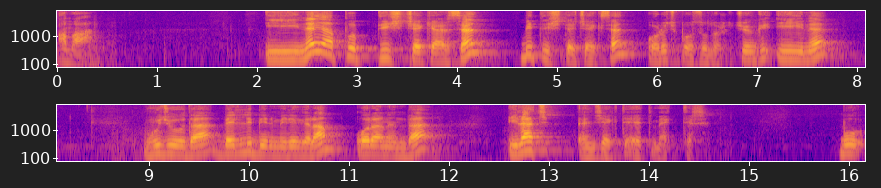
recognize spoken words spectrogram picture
Ama iğne yapıp diş çekersen, bir diş de çeksen oruç bozulur. Çünkü iğne vücuda belli bir miligram oranında ilaç enjekte etmektir. Bu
